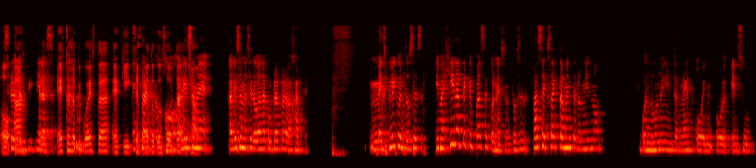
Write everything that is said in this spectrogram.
ah Esto es lo que cuesta, aquí separa tu consulta. avísame, avísame si lo vas a comprar para bajarte. Me explico, entonces, imagínate qué pasa con eso. Entonces, pasa exactamente lo mismo cuando uno en Internet o en, o en su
